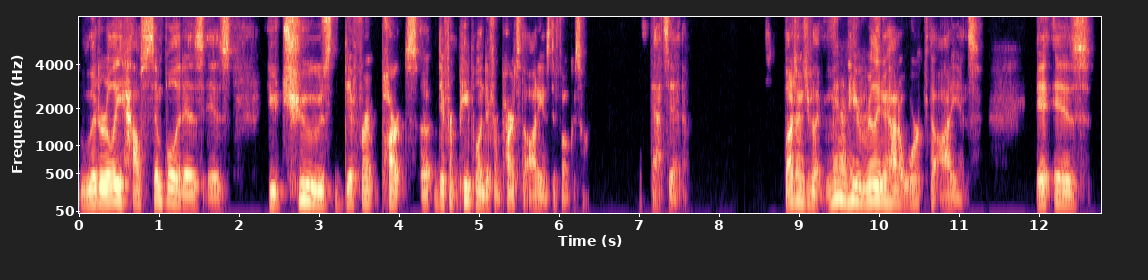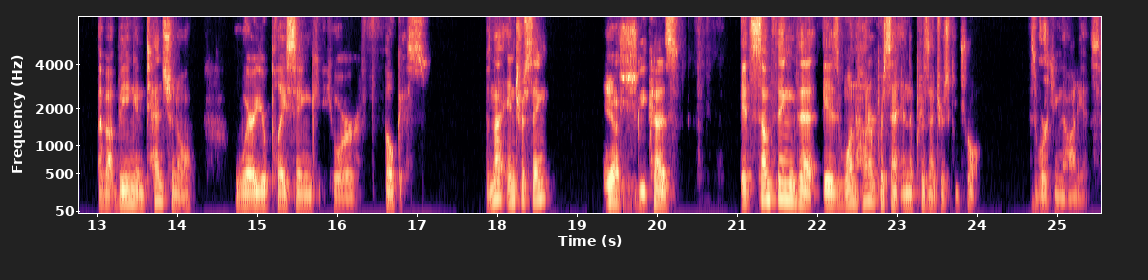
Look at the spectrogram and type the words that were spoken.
Literally, how simple it is is you choose different parts, uh, different people in different parts of the audience to focus on. That's it. A lot of times you're like, man, he really knew how to work the audience. It is about being intentional where you're placing your focus. Isn't that interesting? Yes. Because it's something that is 100% in the presenter's control is working the audience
